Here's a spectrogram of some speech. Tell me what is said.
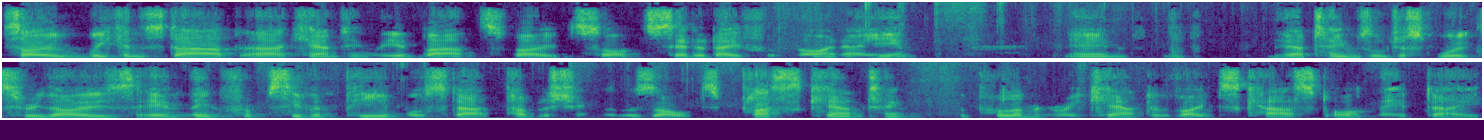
So we can start uh, counting the advance votes on Saturday from 9am and our teams will just work through those and then from 7pm we'll start publishing the results plus counting the preliminary count of votes cast on that day.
